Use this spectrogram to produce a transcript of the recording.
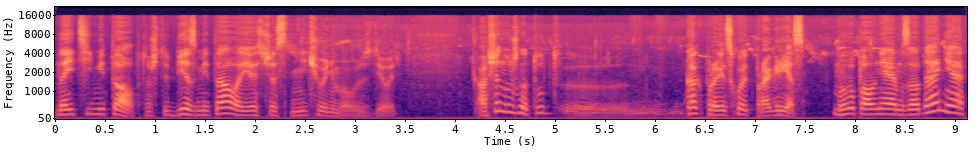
найти металл, потому что без металла я сейчас ничего не могу сделать. А вообще нужно тут, э, как происходит прогресс мы выполняем задания,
